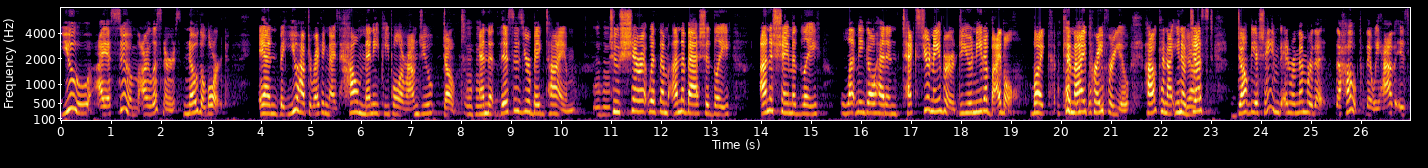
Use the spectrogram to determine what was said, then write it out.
you, I assume, our listeners know the Lord. And but you have to recognize how many people around you don't. Mm-hmm. And that this is your big time mm-hmm. to share it with them unabashedly, unashamedly. Let me go ahead and text your neighbor. Do you need a Bible? Like, can I pray for you? How can I, you know, Yeah. just don't be ashamed and remember that the hope that we have is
